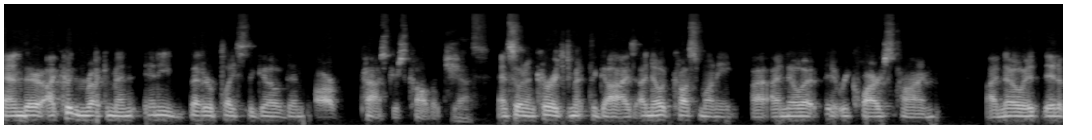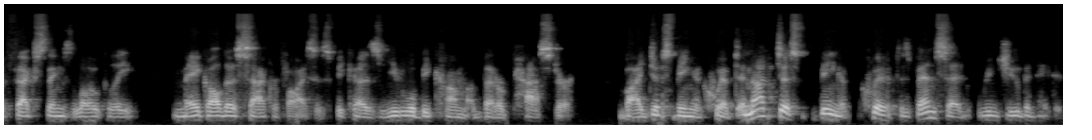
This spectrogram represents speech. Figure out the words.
And there, I couldn't recommend any better place to go than our pastors college. Yes. And so an encouragement to guys. I know it costs money. I, I know it it requires time. I know it it affects things locally. Make all those sacrifices because you will become a better pastor by just being equipped and not just being equipped, as Ben said, rejuvenated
